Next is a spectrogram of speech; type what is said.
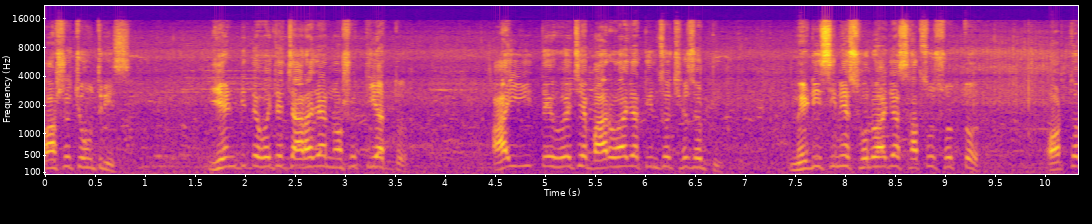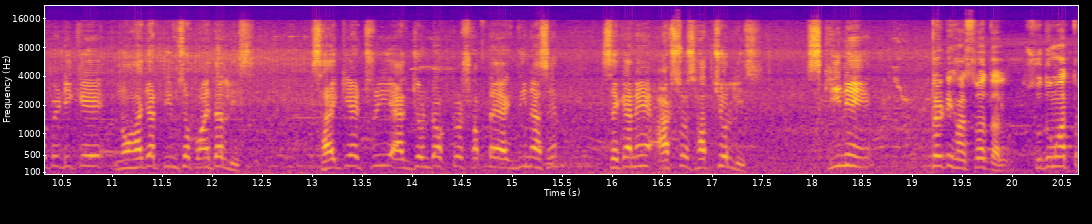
পাঁচশো চৌত্রিশ। ইএনটিতে হয়েছে চার হাজার নশো তিয়াত্তর। আইতে হয়েছে বারো হাজার তিনশো ছেষট্টি। মেডিসিনে ষোলো হাজার সাতশো সত্তর। অর্থোপেডিকে ন হাজার তিনশো পঁয়তাল্লিশ। সাইকিয়াট্রি একজন ডক্টর সপ্তাহে একদিন আসেন, সেখানে আটশো সাতচল্লিশ। স্কিনে হাসপাতাল শুধুমাত্র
